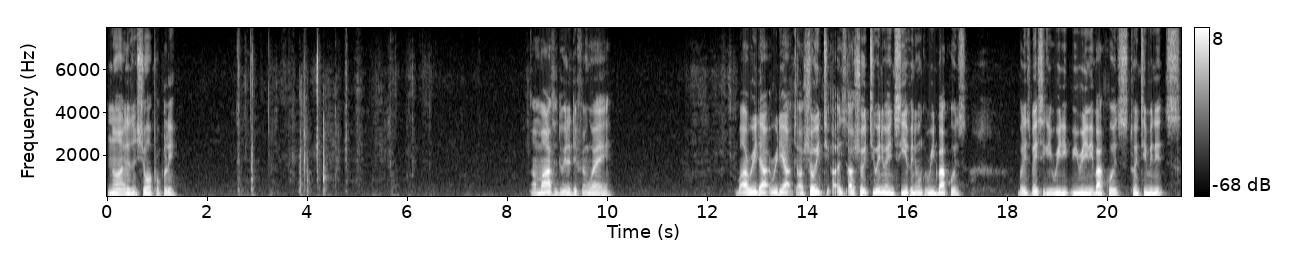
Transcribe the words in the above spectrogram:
No, it doesn't show up properly. I might have to do it in a different way. But I'll read out, read it out. I'll show it. To, I'll show it to you anyway and see if anyone can read backwards. But it's basically reading, You're reading it backwards. Twenty minutes.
